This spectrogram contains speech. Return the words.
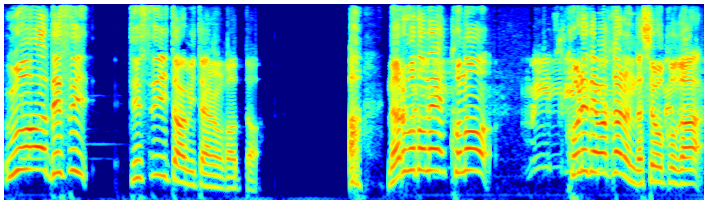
うわー、デスイ、デスイーターみたいなのがあった。あなるほどね。このこれでわかるんだ証拠が。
